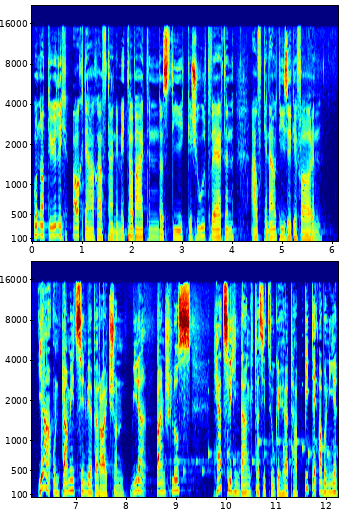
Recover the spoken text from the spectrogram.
Und natürlich achte auch auf deine Mitarbeiter, dass die geschult werden auf genau diese Gefahren. Ja, und damit sind wir bereits schon wieder beim Schluss. Herzlichen Dank, dass ihr zugehört habt. Bitte abonniert,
